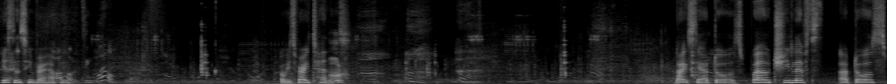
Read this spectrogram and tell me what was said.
He doesn't seem very happy. Oh, Oh, he's very tense. Likes the outdoors. Well, she lives outdoors.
